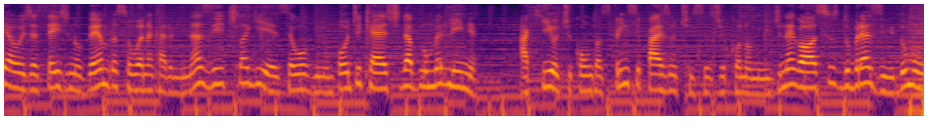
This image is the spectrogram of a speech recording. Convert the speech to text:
dia, hoje é 6 de novembro, eu sou Ana Carolina Zitlag e esse é o Ouvindo um Podcast da Bloomberg Linha. Aqui eu te conto as principais notícias de economia e de negócios do Brasil e do mundo.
